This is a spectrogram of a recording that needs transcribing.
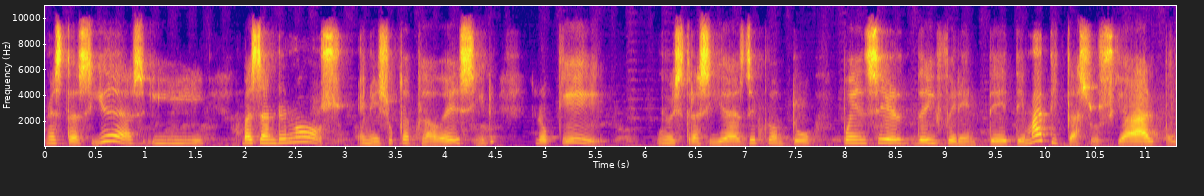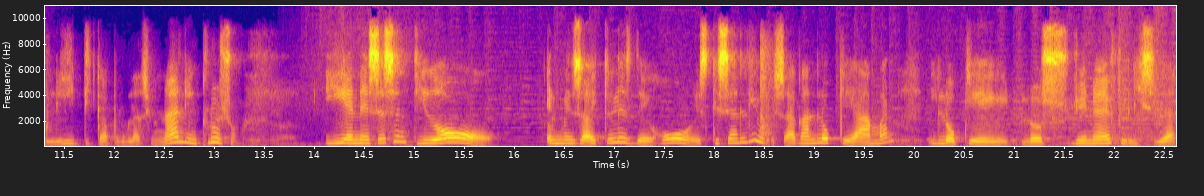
nuestras ideas y basándonos en eso que acabo de decir, creo que nuestras ideas de pronto pueden ser de diferente temática, social, política, poblacional incluso. Y en ese sentido, el mensaje que les dejo es que sean libres, hagan lo que aman y lo que los llena de felicidad.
